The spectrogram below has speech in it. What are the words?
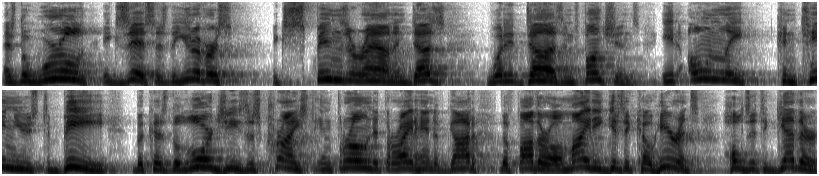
as the world exists, as the universe spins around and does what it does and functions, it only continues to be because the Lord Jesus Christ, enthroned at the right hand of God the Father Almighty, gives it coherence, holds it together,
